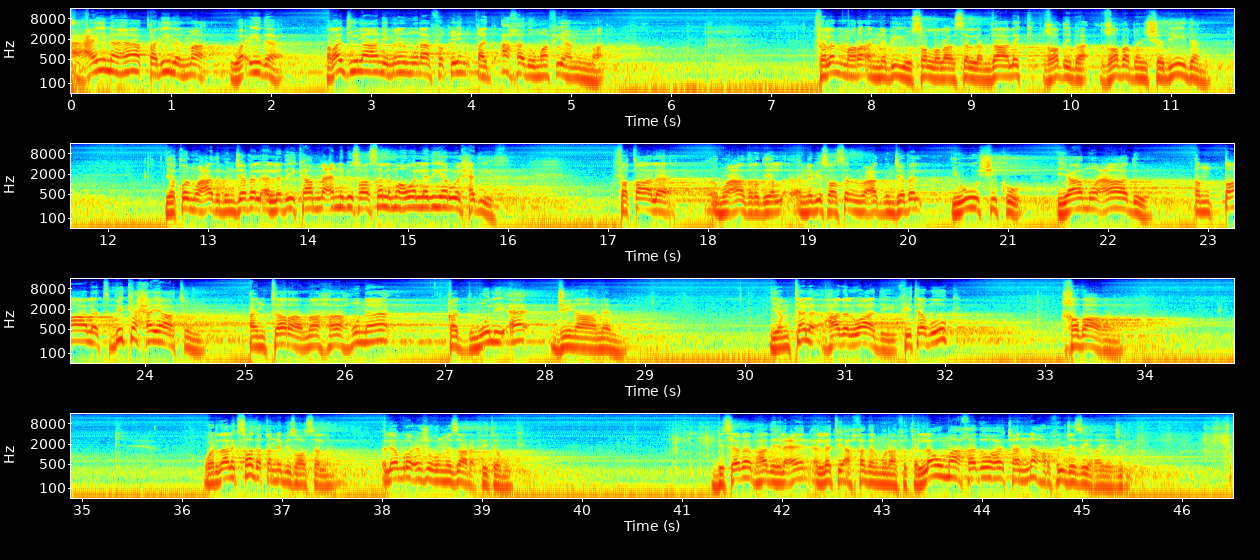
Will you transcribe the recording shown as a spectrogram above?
عينها قليل الماء وإذا رجلان من المنافقين قد أخذوا ما فيها من ماء. فلما رأى النبي صلى الله عليه وسلم ذلك غضب غضبا شديدا. يقول معاذ بن جبل الذي كان مع النبي صلى الله عليه وسلم وهو الذي يروي الحديث. فقال معاذ رضي الله النبي صلى الله عليه وسلم معاذ بن جبل يوشك يا معاذ إن طالت بك حياة أن ترى ما ها هنا قد ملئ جنانا. يمتلئ هذا الوادي في تبوك خضارا. ولذلك صدق النبي صلى الله عليه وسلم اليوم روحوا شوفوا المزارع في تبوك. بسبب هذه العين التي أخذها المنافقين. لو ما أخذوها كان نهر في الجزيرة يجري.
